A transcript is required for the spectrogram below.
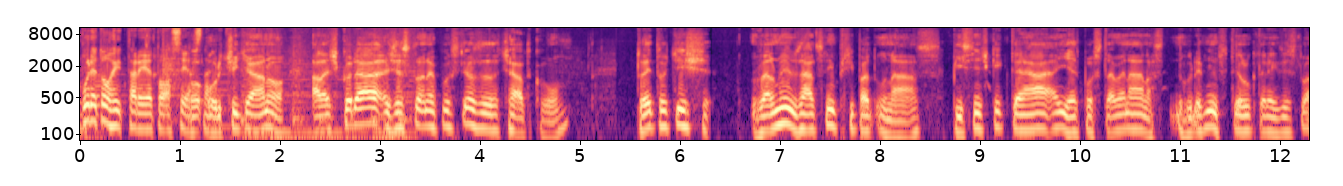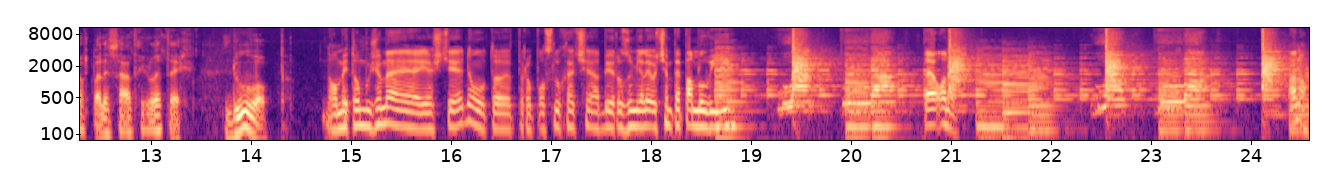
bude to hit, tady je to asi jasné. O, určitě ano, ale škoda, že jsi to nepustil ze začátku. To je totiž velmi vzácný případ u nás písničky, která je postavená na hudebním stylu, který existoval v 50. letech. Důvod. No my to můžeme ještě jednou, to je pro posluchače, aby rozuměli, o čem Pepa mluví. To je ona. Ano.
